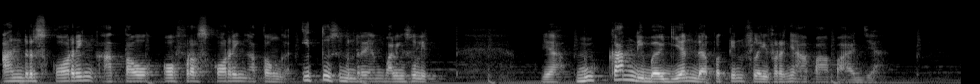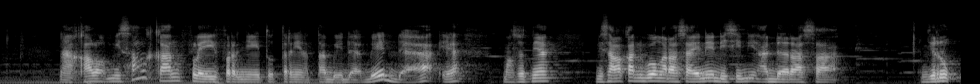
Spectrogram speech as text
Underscoring atau overscoring atau enggak? Itu sebenarnya yang paling sulit. Ya bukan di bagian dapetin flavornya apa-apa aja. Nah kalau misalkan flavornya itu ternyata beda-beda ya maksudnya misalkan gue ngerasa ini di sini ada rasa jeruk.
